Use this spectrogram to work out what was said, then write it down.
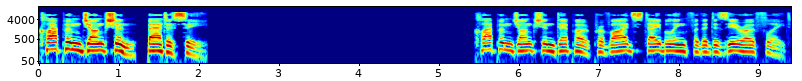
Clapham Junction, Battersea. Clapham Junction Depot provides stabling for the Desiro fleet.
